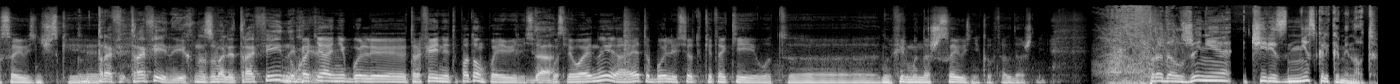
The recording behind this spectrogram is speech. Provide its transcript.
союзнические. Трофе, трофейные, их называли трофейными. Ну, хотя они были, трофейные это потом появились, да. после войны, а это были все-таки такие вот э, ну, фильмы наших союзников тогдашние. Продолжение через несколько минут.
